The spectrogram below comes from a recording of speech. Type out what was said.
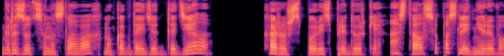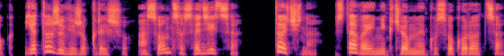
Грызутся на словах, но когда идет до дела... Хорош спорить, придурки. Остался последний рывок. Я тоже вижу крышу, а солнце садится. Точно. Вставай, никчемный кусок уродца.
